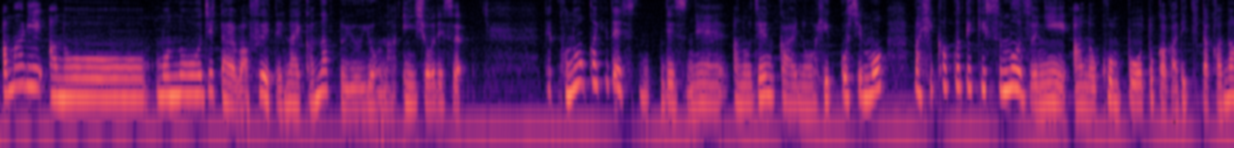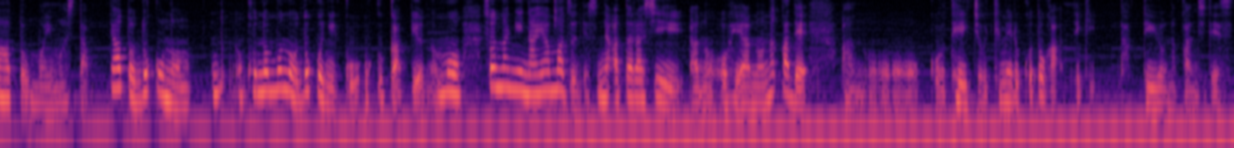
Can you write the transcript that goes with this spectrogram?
あまり、あのもの自体は増えてないかなというような印象です。でこのおかげでですねあの前回の引っ越しも、まあ、比較的スムーズにあの梱包とかができたかなと思いましたであとどこのこのものをどこにこう置くかっていうのもそんなに悩まずですね新しいあのお部屋の中であのこう定位置を決めることができたっていうような感じです。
